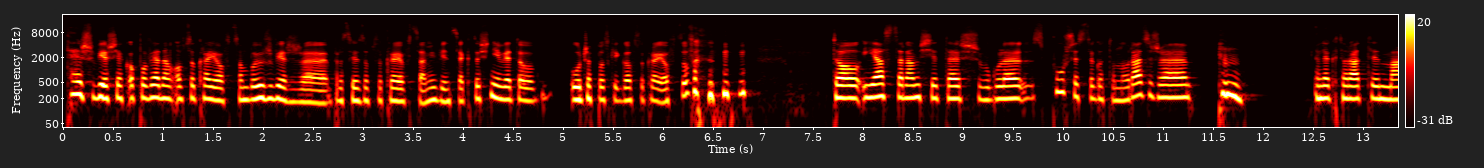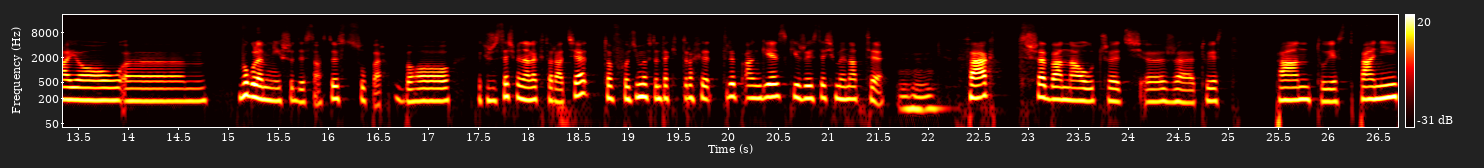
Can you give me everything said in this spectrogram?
też wiesz, jak opowiadam obcokrajowcom, bo już wiesz, że pracuję z obcokrajowcami, więc jak ktoś nie wie, to uczę polskiego obcokrajowców. to ja staram się też w ogóle spuszczę z tego tonu raz, że elektoraty mają w ogóle mniejszy dystans. To jest super, bo jak już jesteśmy na lektoracie, to wchodzimy w ten taki trochę tryb angielski, że jesteśmy na ty. Fakt, trzeba nauczyć, e, że tu jest pan, tu jest pani.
